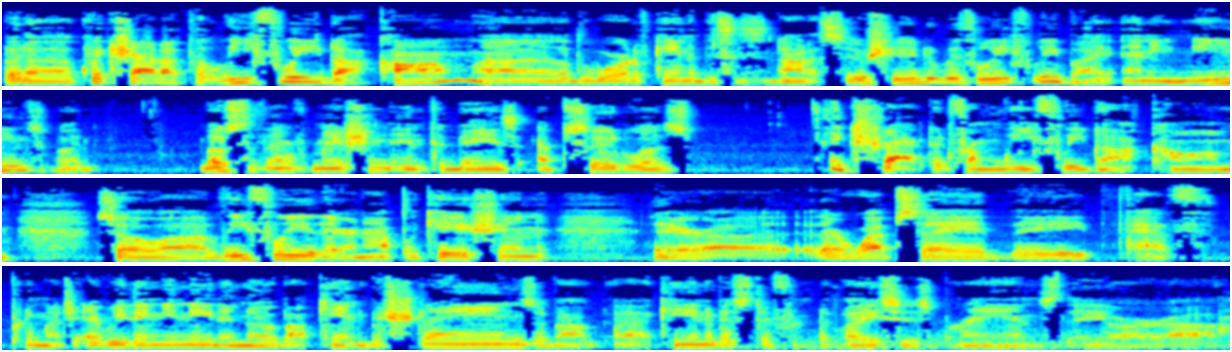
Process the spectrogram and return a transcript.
But a uh, quick shout out to Leafly.com. Uh, the World of Cannabis is not associated with Leafly by any means, but most of the information in today's episode was extracted from Leafly.com. So uh, Leafly, they're an application, their uh, their website. They have pretty much everything you need to know about cannabis strains, about uh, cannabis, different devices, brands. They are uh,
